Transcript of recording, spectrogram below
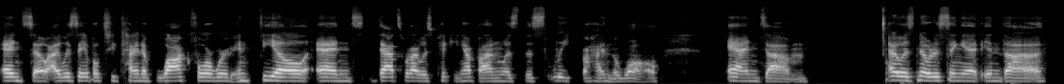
And so I was able to kind of walk forward and feel, and that's what I was picking up on was this leak behind the wall, and um, I was noticing it in the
